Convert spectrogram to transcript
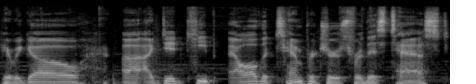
Here we go. Uh, I did keep all the temperatures for this test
